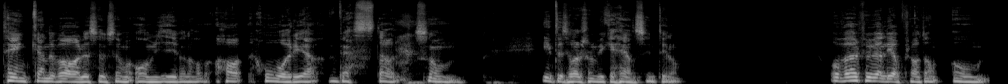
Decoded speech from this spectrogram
tänkande varelse som är omgiven av ha, håriga västar som inte tar så mycket hänsyn till dem. Och varför väljer jag att prata om, om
